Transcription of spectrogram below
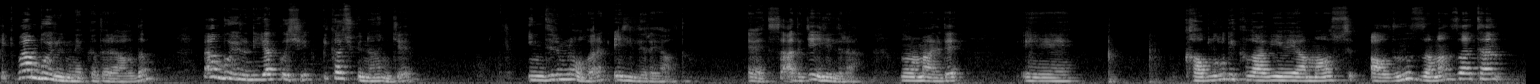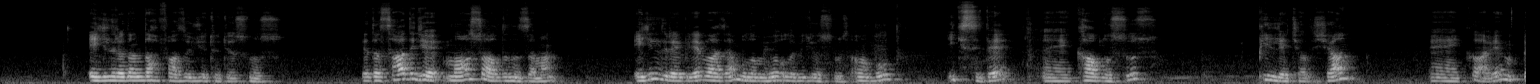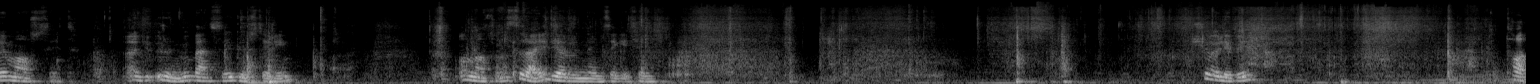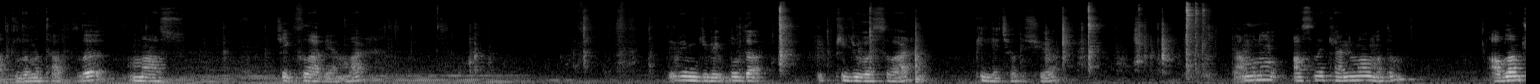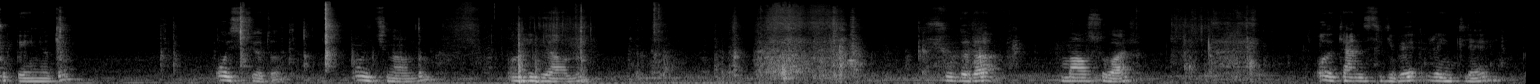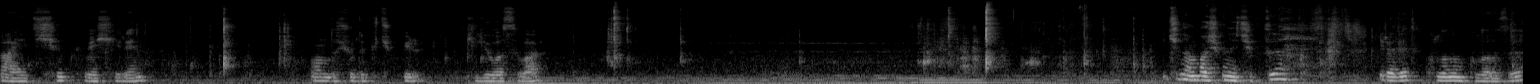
Peki ben bu ürünü ne kadar aldım? Ben bu ürünü yaklaşık birkaç gün önce indirimli olarak 50 liraya aldım. Evet sadece 50 lira. Normalde e, kablolu bir klavye veya mouse aldığınız zaman zaten 50 liradan daha fazla ücret ödüyorsunuz. Ya da sadece mouse aldığınız zaman 50 liraya bile bazen bulamıyor olabiliyorsunuz. Ama bu ikisi de e, kablosuz, pille çalışan e, klavye ve mouse set. Önce ürünümü ben size göstereyim. Ondan sonra sırayla diğer ürünlerimize geçelim. Şöyle bir tatlı mı tatlı mouse şey klavyem var. Dediğim gibi burada bir pil yuvası var. Pille çalışıyor. Ben bunu aslında kendim almadım. Ablam çok beğeniyordu. O istiyordu. Onun için aldım. Ona hediye aldım. Şurada da mouse'u var. O da kendisi gibi renkli, gayet şık ve şirin. Onun da şurada küçük bir pil yuvası var. İçinden başka ne çıktı? Bir adet kullanım kılavuzu.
